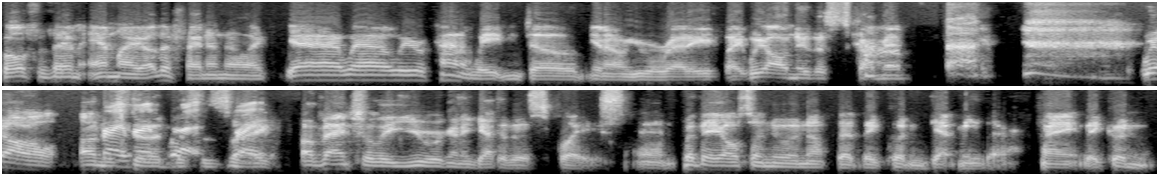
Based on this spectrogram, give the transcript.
both of them and my other friend, and they're like, yeah, well, we were kind of waiting until, you know, you were ready. Like we all knew this was coming. we all understood right, right, this is right, like eventually you were going to get to this place and but they also knew enough that they couldn't get me there right? They couldn't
